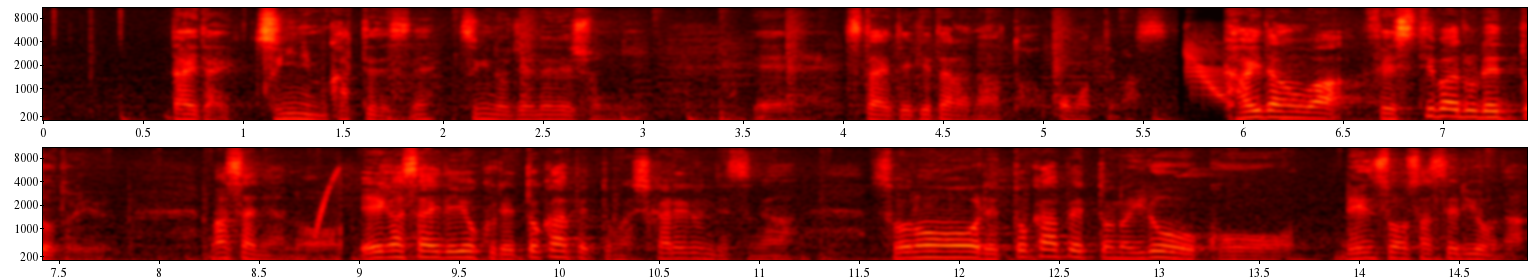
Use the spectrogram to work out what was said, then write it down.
ー代々次に向かってですね次のジェネレーションに、えー伝えていけたらなと思ってます。階段はフェスティバルレッドというまさにあの映画祭でよくレッドカーペットが敷かれるんですがそのレッドカーペットの色をこう連想させるような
